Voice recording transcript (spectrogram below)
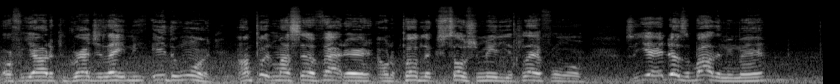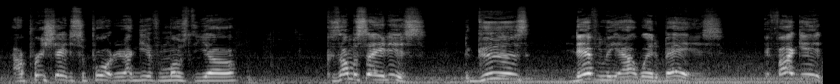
or for y'all to congratulate me. Either one. I'm putting myself out there on a public social media platform. So yeah, it doesn't bother me, man. I appreciate the support that I get from most of y'all. Cause I'm gonna say this. The goods definitely outweigh the bads. If I get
